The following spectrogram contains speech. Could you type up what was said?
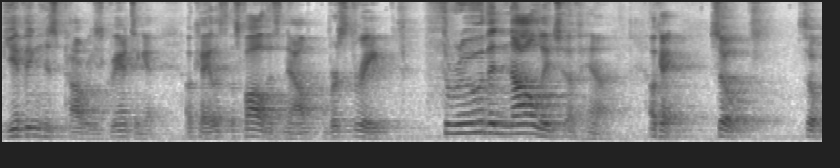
giving his power, he's granting it. Okay, let's, let's follow this now. Verse 3 through the knowledge of him. Okay, so so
